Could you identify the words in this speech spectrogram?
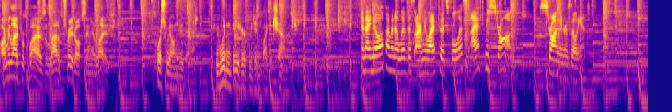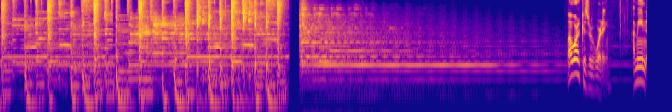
Army life requires a lot of trade-offs in your life. Of course, we all knew that. We wouldn't be here if we didn't like a challenge. And I know if I'm going to live this Army life to its fullest, I have to be strong. Strong and resilient. My work is rewarding. I mean,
